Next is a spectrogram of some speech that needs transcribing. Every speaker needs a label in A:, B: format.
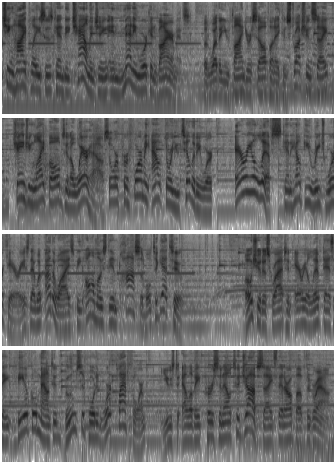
A: Reaching high places can be challenging in many work environments, but whether you find yourself on a construction site, changing light bulbs in a warehouse, or performing outdoor utility work, aerial lifts can help you reach work areas that would otherwise be almost impossible to get to. OSHA describes an aerial lift as a vehicle-mounted, boom-supported work platform used to elevate personnel to job sites that are above the ground.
